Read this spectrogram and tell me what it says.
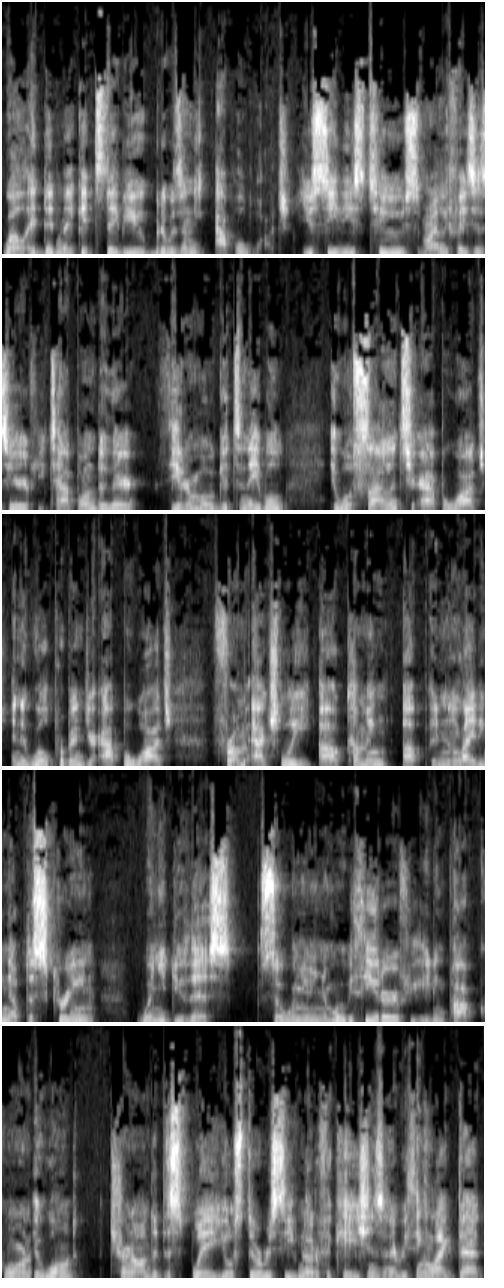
Well, it did make its debut, but it was on the Apple Watch. You see these two smiley faces here? If you tap onto there, theater mode gets enabled. It will silence your Apple Watch and it will prevent your Apple Watch from actually uh, coming up and lighting up the screen when you do this. So when you're in a movie theater, if you're eating popcorn, it won't turn on the display. You'll still receive notifications and everything like that.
